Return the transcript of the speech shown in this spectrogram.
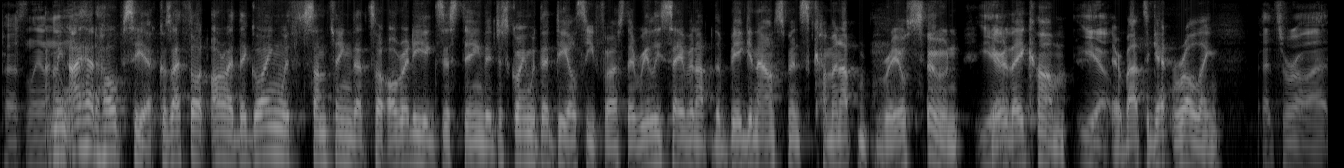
Personally, on I mean, one. I had hopes here because I thought, all right, they're going with something that's already existing. They're just going with their DLC first. They're really saving up the big announcements coming up real soon. Yeah. Here they come. yeah, They're about to get rolling. that's right.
